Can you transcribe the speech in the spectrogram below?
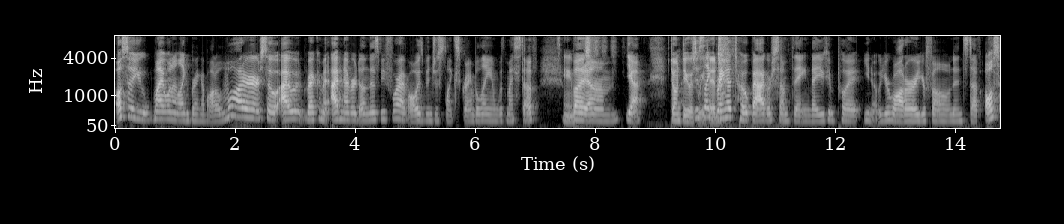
Also, you might want to like bring a bottle of water. So I would recommend. I've never done this before. I've always been just like scrambling with my stuff. Same. But um, yeah, don't do as just like did bring a tote bag or something that you can put, you know, your water or your phone and stuff. Also,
